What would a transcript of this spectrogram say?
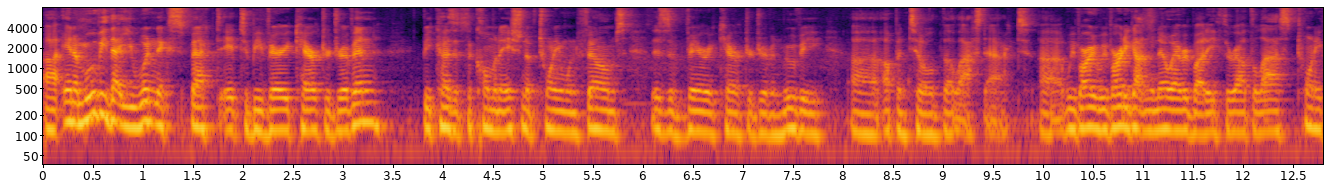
uh, in a movie that you wouldn't expect it to be very character driven because it's the culmination of 21 films. This is a very character driven movie uh, up until the last act. Uh, we've already we've already gotten to know everybody throughout the last 20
